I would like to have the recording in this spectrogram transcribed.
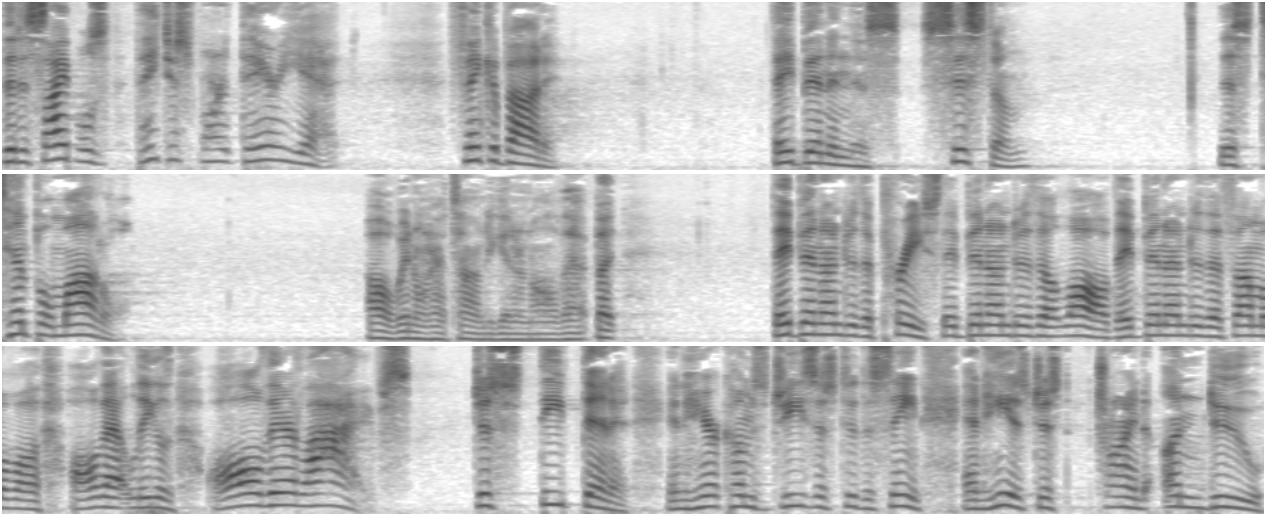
the disciples, they just weren't there yet. Think about it. They've been in this system, this temple model. Oh, we don't have time to get into all that, but they've been under the priest, they've been under the law, they've been under the thumb of all, all that legal, all their lives, just steeped in it. And here comes Jesus to the scene, and he is just trying to undo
